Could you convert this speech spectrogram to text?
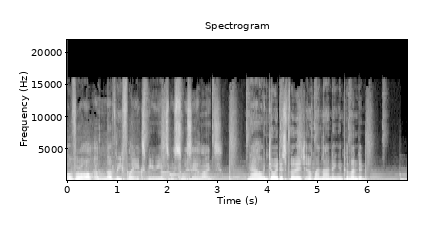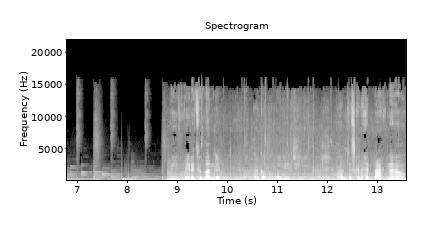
Overall, a lovely flight experience with Swiss Airlines. Now enjoy this footage of my landing into London. We've made it to London. I've got my luggage. I'm just gonna head back now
